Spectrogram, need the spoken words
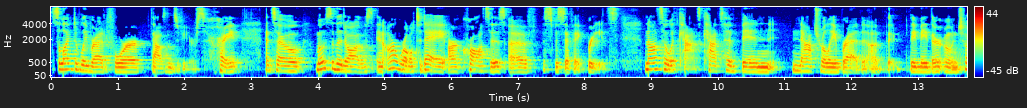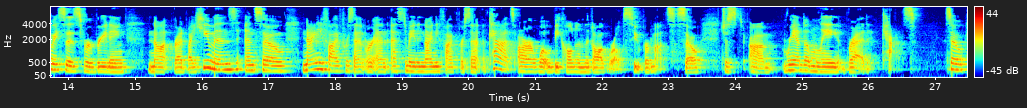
selectively bred for thousands of years, right? And so most of the dogs in our world today are crosses of specific breeds. Not so with cats. Cats have been naturally bred. Uh, they, they, made their own choices for breeding, not bred by humans. And so 95% or an estimated 95% of cats are what would be called in the dog world super mutts. So just um, randomly bred cats. So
